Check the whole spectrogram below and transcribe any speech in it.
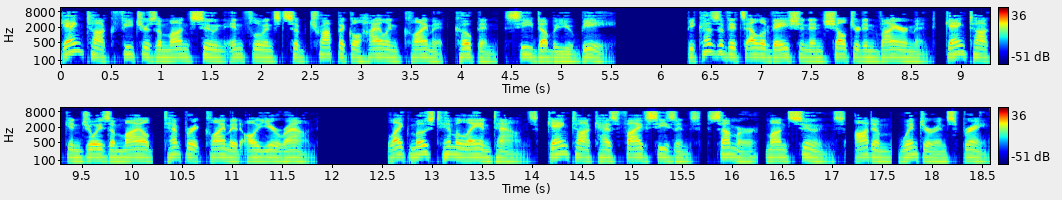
Gangtok features a monsoon-influenced subtropical highland climate Köppen, CWB. Because of its elevation and sheltered environment, Gangtok enjoys a mild, temperate climate all year round. Like most Himalayan towns, Gangtok has five seasons, summer, monsoons, autumn, winter and spring.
